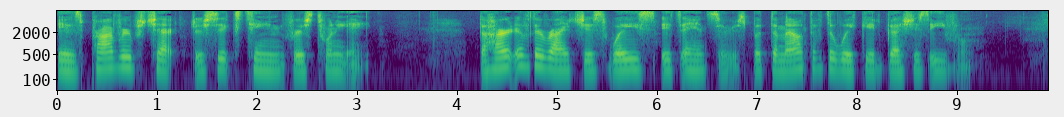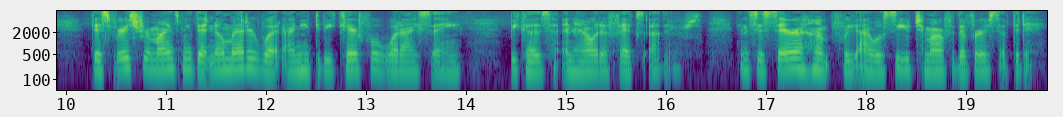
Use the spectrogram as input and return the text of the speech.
is Proverbs chapter 16, verse 28. The heart of the righteous weighs its answers, but the mouth of the wicked gushes evil. This verse reminds me that no matter what, I need to be careful what I say because and how it affects others. And this is Sarah Humphrey. I will see you tomorrow for the verse of the day.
